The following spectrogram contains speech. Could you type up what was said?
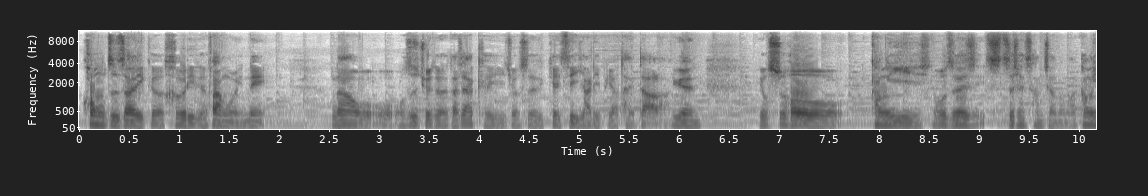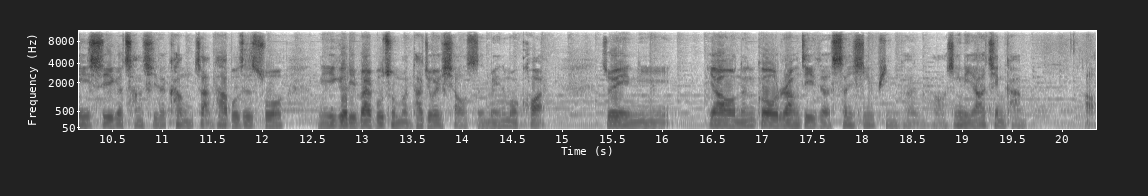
控制在一个合理的范围内，那我我我是觉得大家可以就是给自己压力不要太大了，因为。有时候抗疫，我在之前常讲的嘛，抗疫是一个长期的抗战，它不是说你一个礼拜不出门它就会消失，没那么快。所以你要能够让自己的身心平衡，啊，心理要健康。好，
